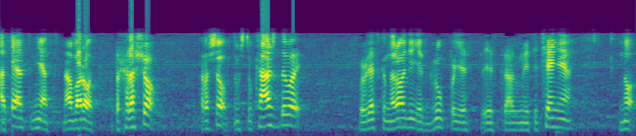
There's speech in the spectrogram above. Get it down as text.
Ответ нет, наоборот. Это хорошо. Хорошо, потому что у каждого в еврейском народе есть группы, есть, есть разные течения. Но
